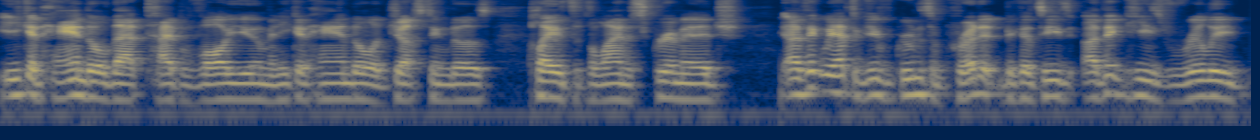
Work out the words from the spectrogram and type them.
he can handle that type of volume, and he can handle adjusting those plays at the line of scrimmage. I think we have to give Gruden some credit because he's. I think he's really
